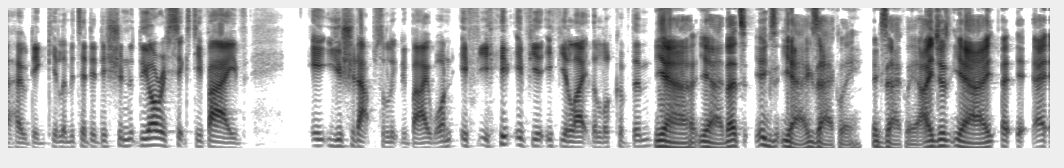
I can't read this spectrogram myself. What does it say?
a Hodinkee limited edition. The Oris sixty five. you should absolutely buy one if you if you if you like the look of them. Yeah, yeah, that's ex- yeah, exactly, exactly. I just yeah, I, I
